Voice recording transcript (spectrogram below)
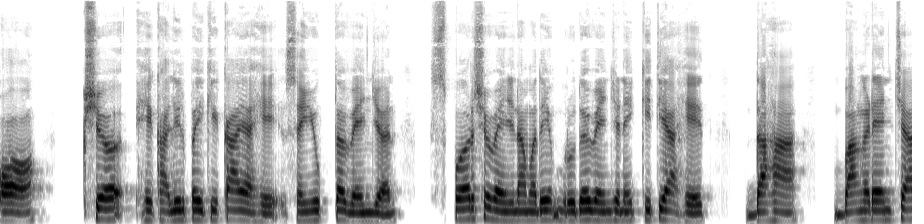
ऑ क्ष हे खालीलपैकी काय आहे? संयुक्त व्यंजन. स्पर्श व्यंजनामध्ये मृद व्यंजने किती आहेत? दहा. बांगड्यांच्या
